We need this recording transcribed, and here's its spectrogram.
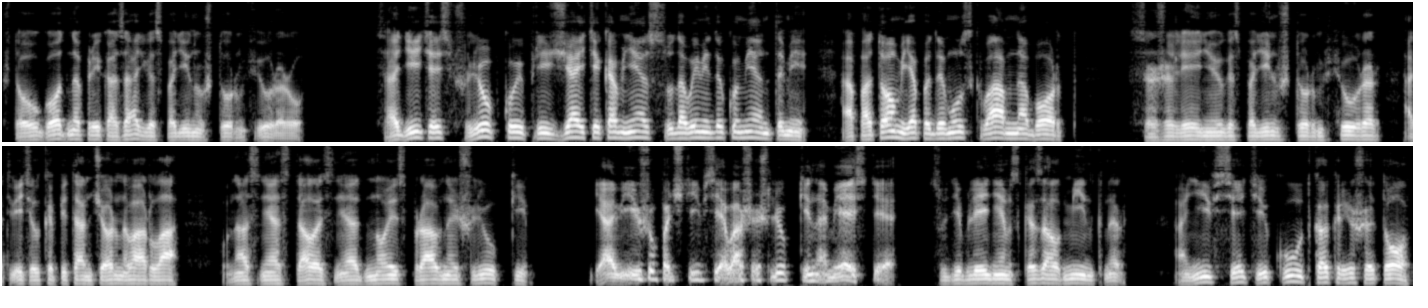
что угодно приказать господину штурмфюреру. Садитесь в шлюпку и приезжайте ко мне с судовыми документами, а потом я подымусь к вам на борт. К сожалению, господин штурмфюрер, ответил капитан Черного Орла, у нас не осталось ни одной исправной шлюпки. Я вижу почти все ваши шлюпки на месте, с удивлением сказал Минкнер. Они все текут, как решето.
